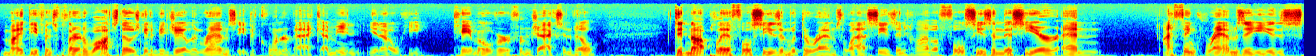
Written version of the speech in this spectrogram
my defense player to watch, though, is going to be Jalen Ramsey, the cornerback. I mean, you know, he came over from Jacksonville, did not play a full season with the Rams last season. He'll have a full season this year, and I think Ramsey is,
